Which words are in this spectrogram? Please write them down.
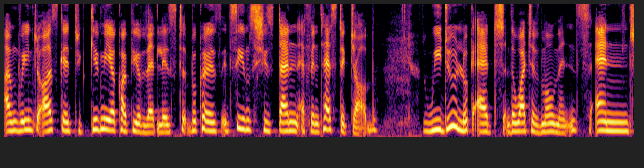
I'm going to ask her to give me a copy of that list because it seems she's done a fantastic job we do look at the what if moments, and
